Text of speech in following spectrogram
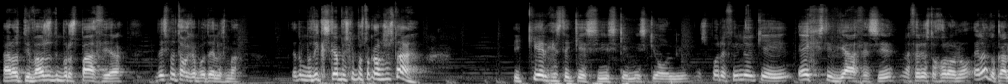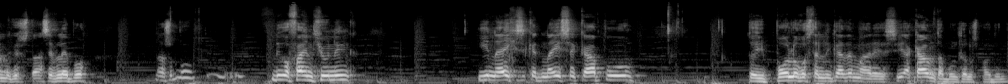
Άρα ότι βάζω την προσπάθεια, δεν συμμετέχω και αποτέλεσμα. Δεν μου δείξεις κάποιος και πώς το κάνω σωστά. Εκεί έρχεστε κι εσείς και εμείς και όλοι. Να σου πω ρε φίλε, οκ, έχεις τη διάθεση να φέρεις το χρόνο, έλα να το κάνουμε και σωστά, να σε βλέπω. Να σου πω λίγο fine tuning ή να, έχεις, να είσαι κάπου. Το υπόλογο στα ελληνικά δεν μου αρέσει. Accountable τέλος πάντων.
